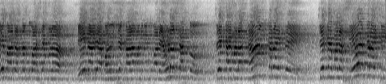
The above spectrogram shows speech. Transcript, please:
हे माझं तत्व असल्यामुळं येणाऱ्या भविष्य काळामध्ये मी तुम्हाला एवढंच सांगतो. जे काय मला काम करायचंय जे काय मला सेवा करायची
